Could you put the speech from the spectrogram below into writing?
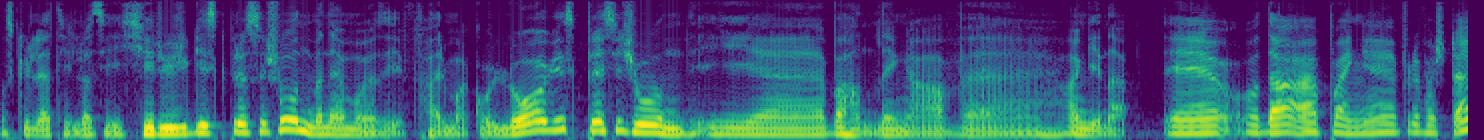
nå skulle jeg til å si kirurgisk presisjon, men jeg må jo si farmakologisk presisjon i uh, behandling av angina. og da er poenget for det første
